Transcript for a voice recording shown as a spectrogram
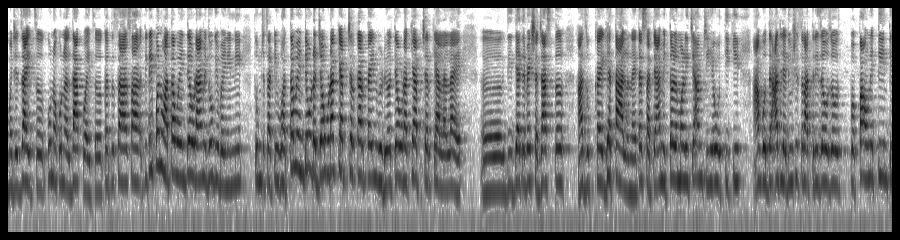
म्हणजे जायचं कुणा कुणाला दाखवायचं. तर सा सा तिथे पण होता होईन तेवढं. आम्ही दोघी बहिणींनी तुमच्यासाठी होता होईन तेवढं. जेवढा कॅप्चर करता येईल व्हिडिओ तेवढा कॅप्चर केलेला आहे. त्याच्यापेक्षा जास्त अजून काही घेता आलं नाही. त्यासाठी आम्ही तळमळीची आमची हे होती की अगोदर आदल्या दिवशीच रात्री जवळजवळ पावणे तीन ते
